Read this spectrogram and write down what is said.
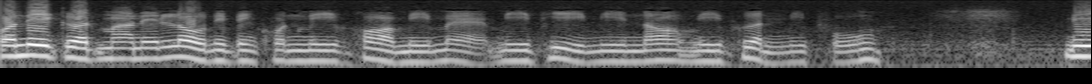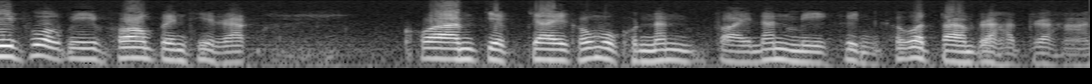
คนที่เกิดมาในโลกนี่เป็นคนมีพ่อมีแม่ มีพี่มีน้องมีเพื่อนมีฝูง มีพวกมีพ้องเป็นที่รัก ความเจ็บใจของบุคคลนั้นฝ่ายนั้นมีขึ้น เขาก็ตามประหัตประหาร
